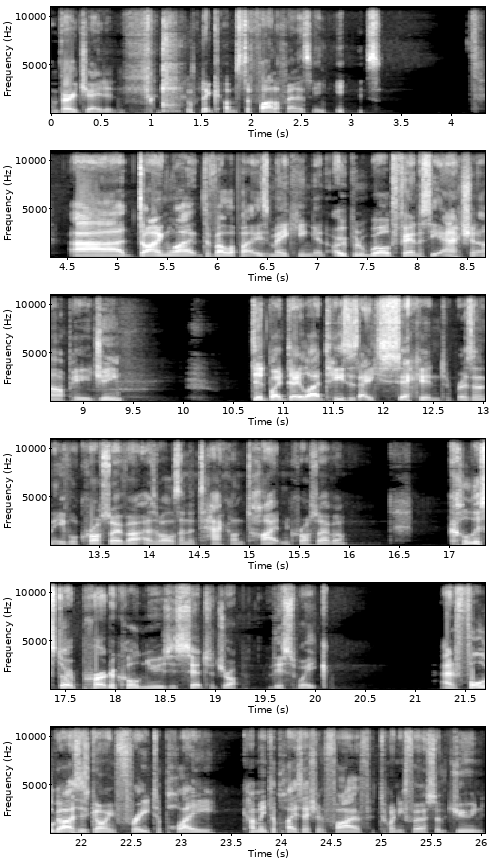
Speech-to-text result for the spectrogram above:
I'm very jaded when it comes to Final Fantasy news. Uh, Dying Light developer is making an open world fantasy action RPG. Dead by Daylight teases a second Resident Evil crossover as well as an Attack on Titan crossover. Callisto Protocol news is set to drop this week. And Fall Guys is going free to play, coming to PlayStation 5 21st of June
